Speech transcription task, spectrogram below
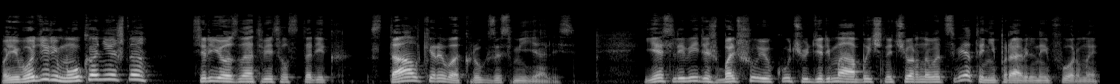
«По его дерьму, конечно», — серьезно ответил старик. Сталкеры вокруг засмеялись. Если видишь большую кучу дерьма обычно черного цвета неправильной формы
